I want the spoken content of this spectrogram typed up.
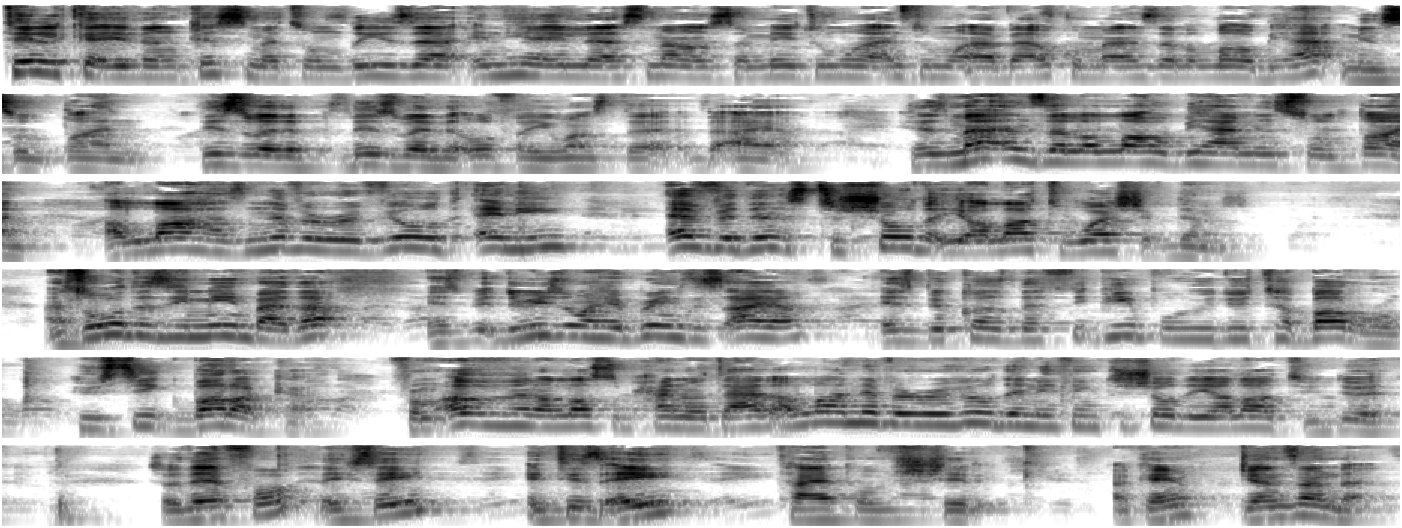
تلك إذا قسمة ضيزى إن هي إلا أسماء سميتموها أنتم وآباؤكم ما أنزل الله بها من سلطان This is where the, this is where the author he wants the, the ayah He says ما أنزل الله بها من سلطان Allah has never revealed any evidence to show that you're allowed to worship them and so what does he mean by that? Is the reason why he brings this ayah is because the th- people who do tabarruk, who seek barakah from other than Allah subhanahu wa ta'ala, Allah never revealed anything to show that you're allowed to do it. So therefore, they say it is a type of shirk. Okay? Do you understand that?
